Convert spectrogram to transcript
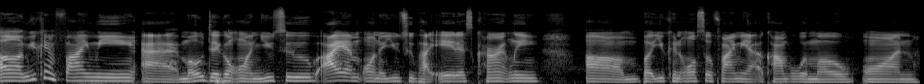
Um, you can find me at Mo Digga on YouTube. I am on a YouTube hiatus currently, um, but you can also find me at A Convo with Mo on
